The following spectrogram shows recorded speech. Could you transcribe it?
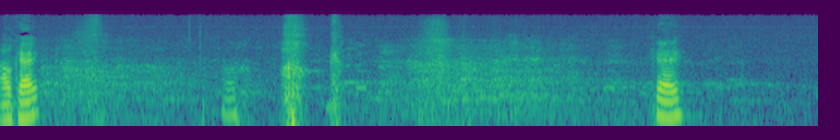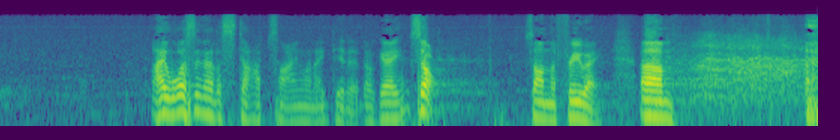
okay? okay? I wasn't at a stop sign when I did it, okay? So, it's on the freeway. Um,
